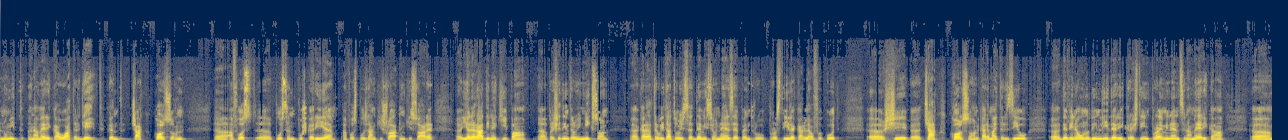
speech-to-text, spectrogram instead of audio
numit în America Watergate, când Chuck Colson uh, a fost uh, pus în pușcărie, a fost pus la închisoare. Uh, el era din echipa președintelui Nixon, care a trebuit atunci să demisioneze pentru prostiile care le-au făcut. Și Chuck Colson, care mai târziu devine unul din liderii creștini proeminenți în America, a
